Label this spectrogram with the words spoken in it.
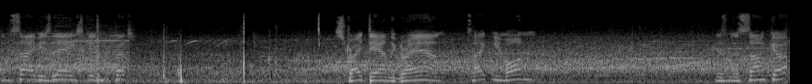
And save his legs. But straight down the ground. Taking him on is Nissanka.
